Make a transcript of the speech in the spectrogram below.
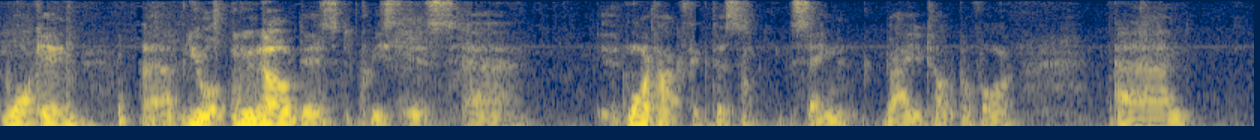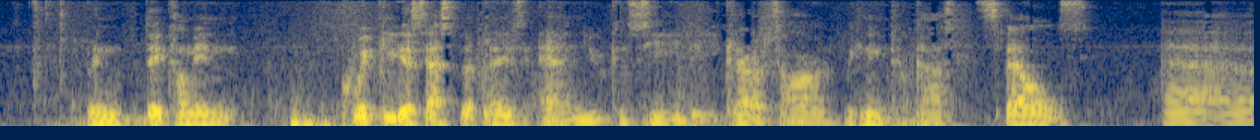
walking, uh, you you know this the priest is uh, Mortark Victus, the same guy you talked before. Um, when they come in, quickly assess the place and you can see the clerics are beginning to cast spells, uh,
